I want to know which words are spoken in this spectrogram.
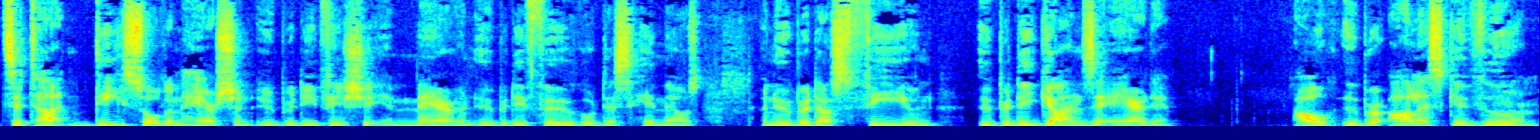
Zitat, die sollen herrschen über die Fische im Meer und über die Vögel des Himmels und über das Vieh und über die ganze Erde, auch über alles Gewürm,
